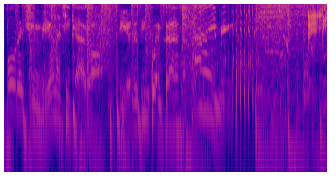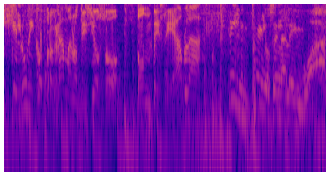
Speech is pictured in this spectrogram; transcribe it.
Portage, Indiana, Chicago. 750 AM. Elige el único programa noticioso donde se habla sin pelos en la lengua.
